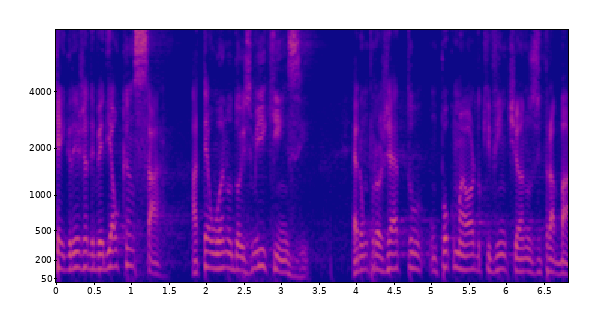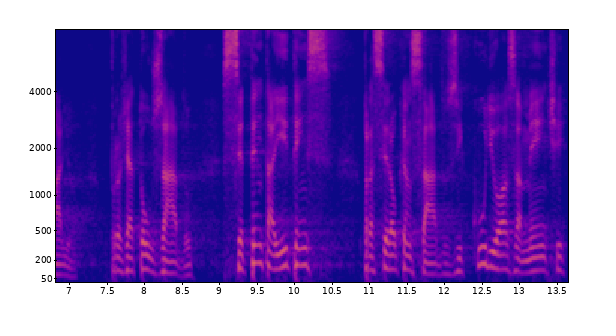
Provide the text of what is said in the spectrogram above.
que a igreja deveria alcançar até o ano 2015. Era um projeto um pouco maior do que 20 anos de trabalho projeto ousado, 70 itens para ser alcançados. E curiosamente,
